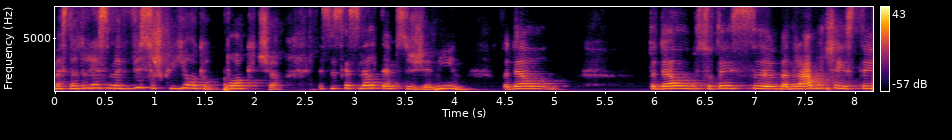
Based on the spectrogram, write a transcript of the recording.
mes neturėsime visiškai jokio pokyčio, nes viskas vėl tempsis žemyn. Todėl, todėl su tais bendrabučiais, tai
